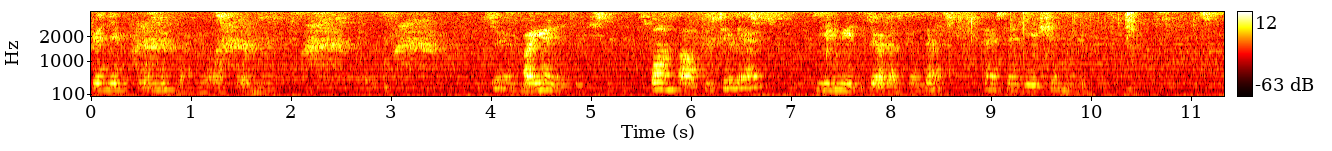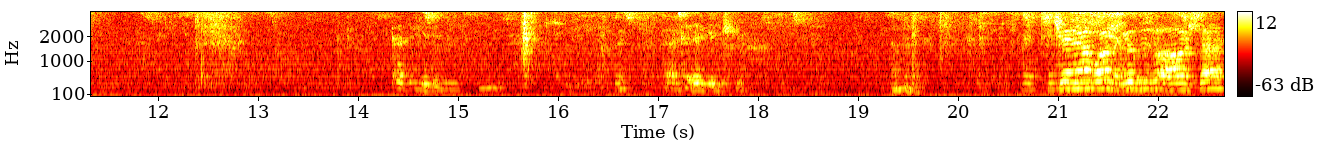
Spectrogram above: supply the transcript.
kendi formül var ya, o formül. Ayın 16'sı ile 27'si arasında her sene değişen bir Her sene değişiyor. Cenab-ı Hak yıldız ve ağaçlar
